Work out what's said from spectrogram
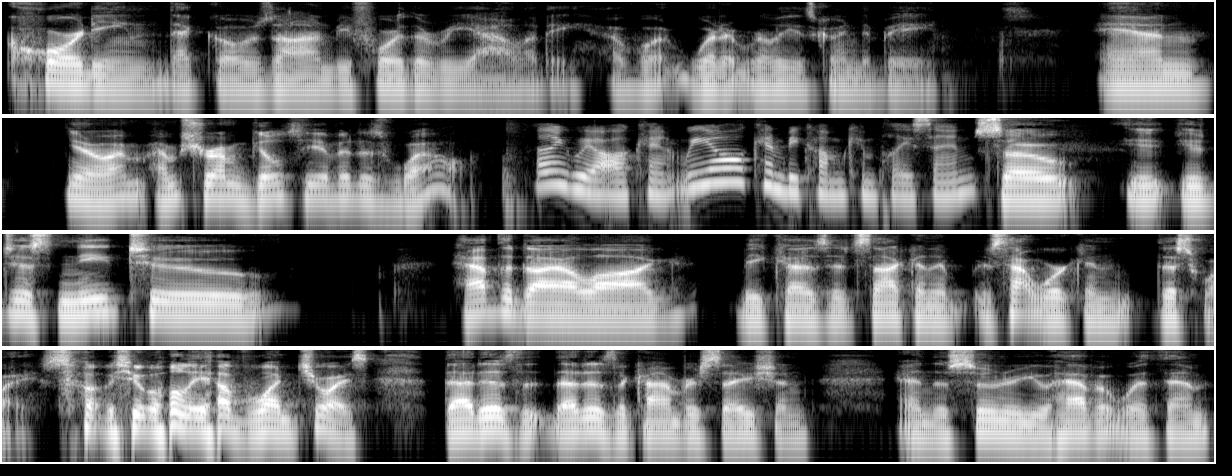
courting that goes on before the reality of what what it really is going to be, and you know I'm I'm sure I'm guilty of it as well. I think we all can. We all can become complacent. So you, you just need to have the dialogue because it's not going to it's not working this way. So you only have one choice. That is that is the conversation, and the sooner you have it with them.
